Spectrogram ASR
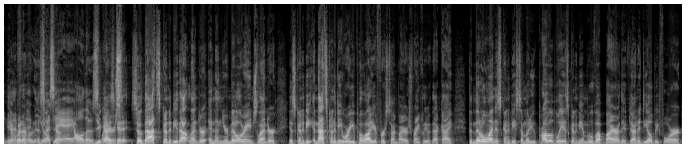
and yeah, F- whatever it is. USAA, Yeah. all those You guys get it. So that's going to be that lender, and then your middle range lender is going to be, and that's going to be where you put a lot of your first time buyers. Frankly, with that guy, the middle one is going to be somebody who probably is going to be a move up buyer. They've done a deal before.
